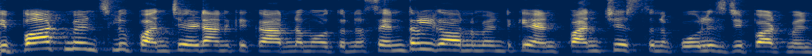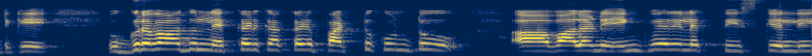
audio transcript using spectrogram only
డిపార్ట్మెంట్స్లు పనిచేయడానికి కారణమవుతున్న సెంట్రల్ గవర్నమెంట్కి అండ్ పనిచేస్తున్న పోలీస్ డిపార్ట్మెంట్కి ఉగ్రవాదులను ఎక్కడికక్కడ పట్టుకుంటూ వాళ్ళని ఎంక్వైరీలకు తీసుకెళ్ళి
